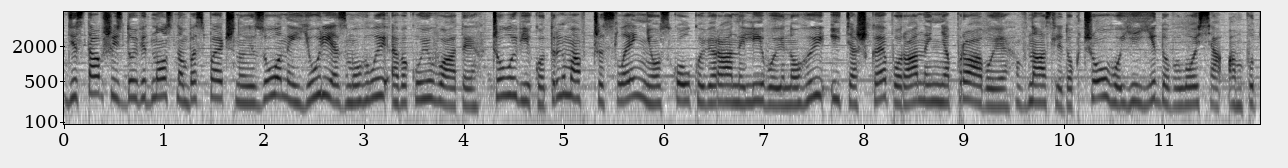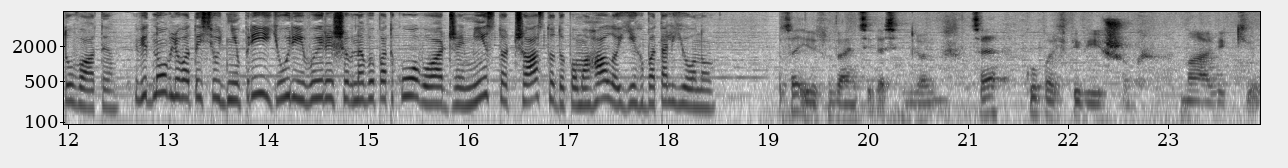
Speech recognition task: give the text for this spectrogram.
Діставшись до відносно безпечної зони, Юрія змогли евакуювати. Чоловік отримав численні осколкові рани лівої ноги і тяжке поранення правої, внаслідок чого її довелося ампутувати. Відновлюватись у Дніпрі Юрій вирішив не випадково, адже місто часто допомагало їх батальйону. Це і субвенції 10 мільйонів. Це купа впівішок, мавіків,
